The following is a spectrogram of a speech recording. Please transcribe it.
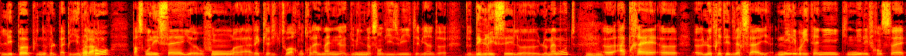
les peuples ne veulent pas payer Voilà. d'impôts, parce qu'on essaye, euh, au fond, euh, avec la victoire contre l'Allemagne de 1918, eh bien, de, de dégraisser le, le mammouth. Mhm. Euh, après euh, le traité de Versailles, ni les Britanniques, ni les Français,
